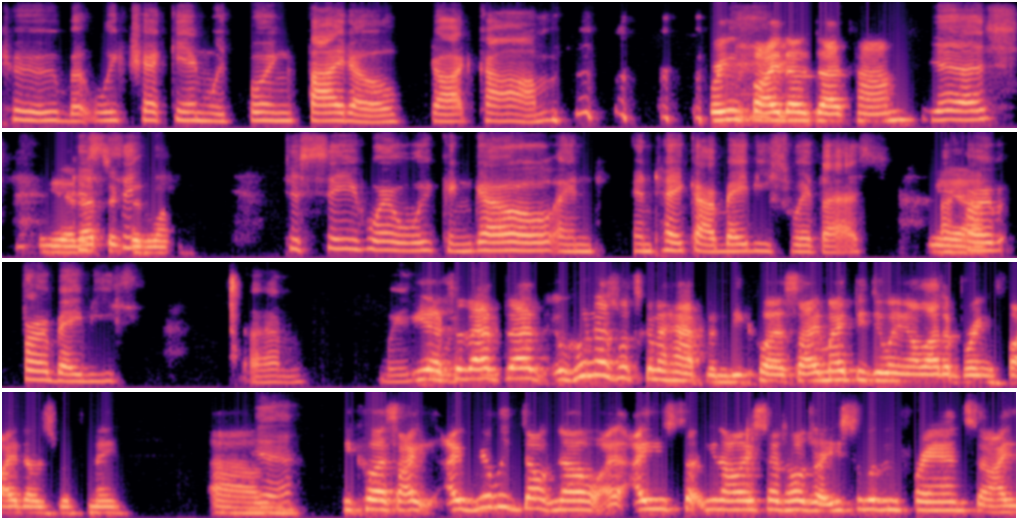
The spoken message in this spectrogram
two, but we check in with bringfido.com. bringfido.com? Yes. Yeah, that's a good one. To see where we can go and and take our babies with us yeah. fur, fur babies. Um, we, yeah, we, so that that who knows what's going to happen because I might be doing a lot of bring Fidos with me. Um, yeah. Because I, I really don't know. I, I used to, you know, I said, told you, I used to live in France and I,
